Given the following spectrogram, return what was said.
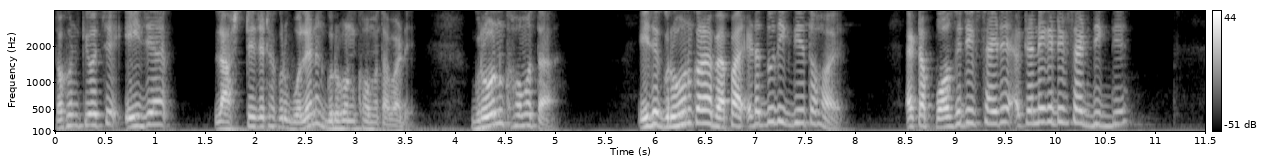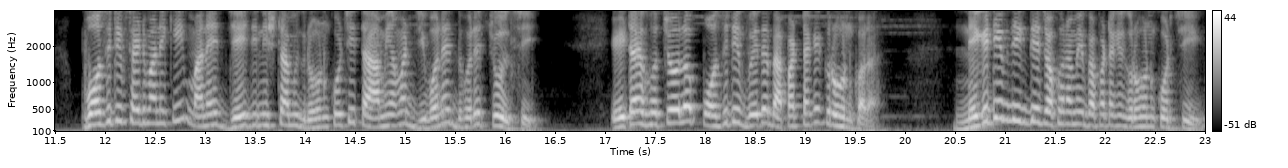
তখন কি হচ্ছে? এই যে লাস্টে যে ঠাকুর বলেন গ্রহণ ক্ষমতা বাড়ে। গ্রহণ ক্ষমতা, এই যে গ্রহণ করার ব্যাপার, এটা দুদিক দিয়ে তো হয়। একটা পজিটিভ সাইডে একটা নেগেটিভ সাইড দিক দিয়ে। পজিটিভ সাইড মানে কি? মানে যে জিনিসটা আমি গ্রহণ করছি, তা আমি আমার জীবনে ধরে চলছি। এটাই হচ্ছে হলো পজিটিভ ওয়েতে ব্যাপারটাকে গ্রহণ করা। নেগেটিভ দিক দিয়ে যখন আমি ব্যাপারটাকে গ্রহণ করছি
